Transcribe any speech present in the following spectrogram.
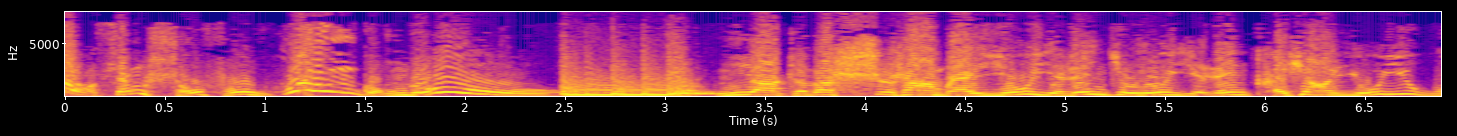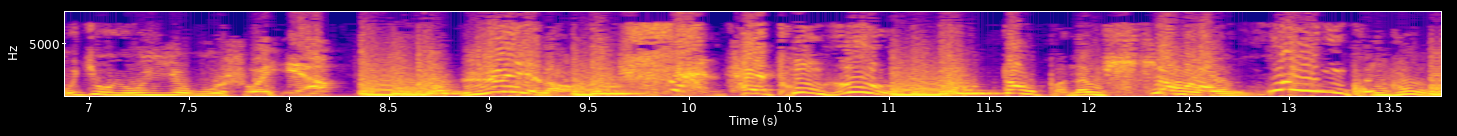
要想收服五龙公主，你要知道世上边有一人就有一人，可像有一物就有一物说相。累了善财童子都不能降了五龙公主，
